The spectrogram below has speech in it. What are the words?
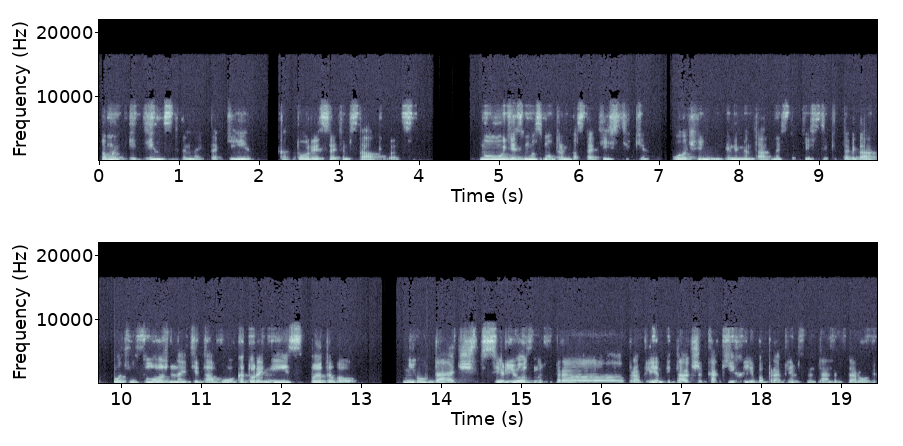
то мы единственные такие, которые с этим сталкиваются. Но если мы смотрим по статистике, очень элементарной статистике, тогда очень сложно найти того, который не испытывал неудач, серьезных про проблем и также каких-либо проблем с ментальным здоровьем.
